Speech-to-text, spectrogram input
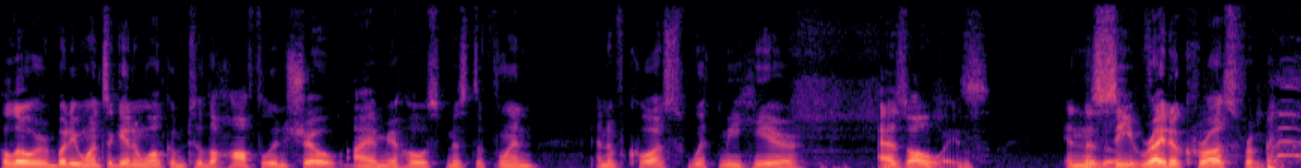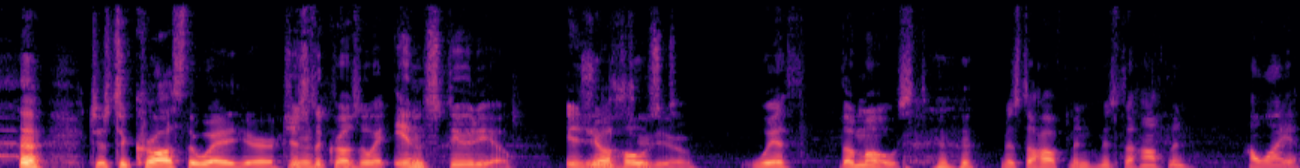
Hello, everybody, once again, and welcome to the Hofflin Show. I am your host, Mr. Flynn, and of course, with me here, as always, in the seat right across from me, Just across the way here. just across the way, in studio, is your host studio. with the most, Mr. Hoffman. Mr. Hoffman, how are you?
